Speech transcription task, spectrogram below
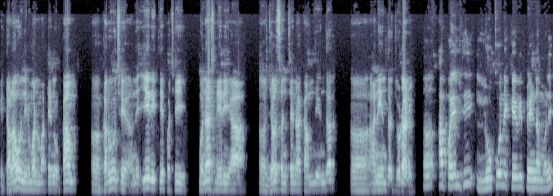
એ તળાવો નિર્માણ માટેનું કામ કરવું છે અને એ રીતે પછી બનાસ ડેરી આ જળ સંચયના કામની અંદર આની અંદર જોડાણી. આ પહેલથી લોકોને કેવી પ્રેરણા મળી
